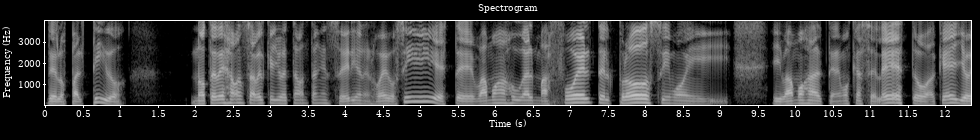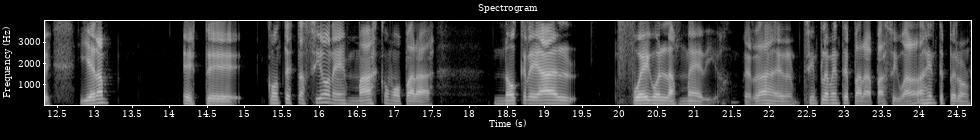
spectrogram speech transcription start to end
de los partidos no te dejaban saber que ellos estaban tan en serio en el juego. Sí, este, vamos a jugar más fuerte el próximo y, vamos a, tenemos que hacer esto o aquello. Y, eran este, contestaciones más como para no crear fuego en los medios, ¿verdad? Simplemente para apaciguar a la gente, pero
